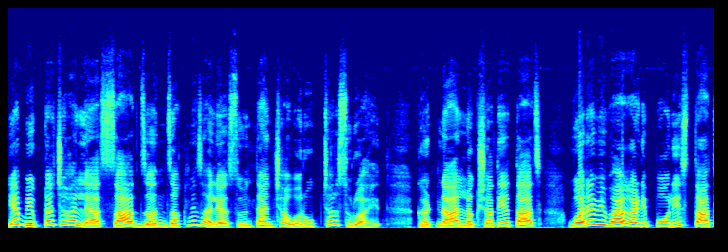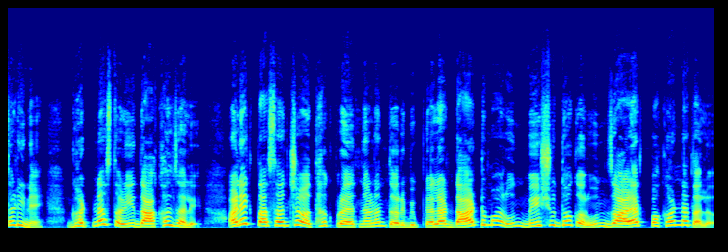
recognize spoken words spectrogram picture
या बिबट्याच्या हल्ल्यात सात जण जखमी झाले असून त्यांच्यावर उपचार सुरू आहेत. घटना लक्षात येताच वन विभाग आणि पोलीस तातडीने घटनास्थळी दाखल झाले. अनेक तासांच्या अथक प्रयत्नानंतर बिबट्याला दाट मारून बेशुद्ध करून जाळ्यात पकडण्यात आलं.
